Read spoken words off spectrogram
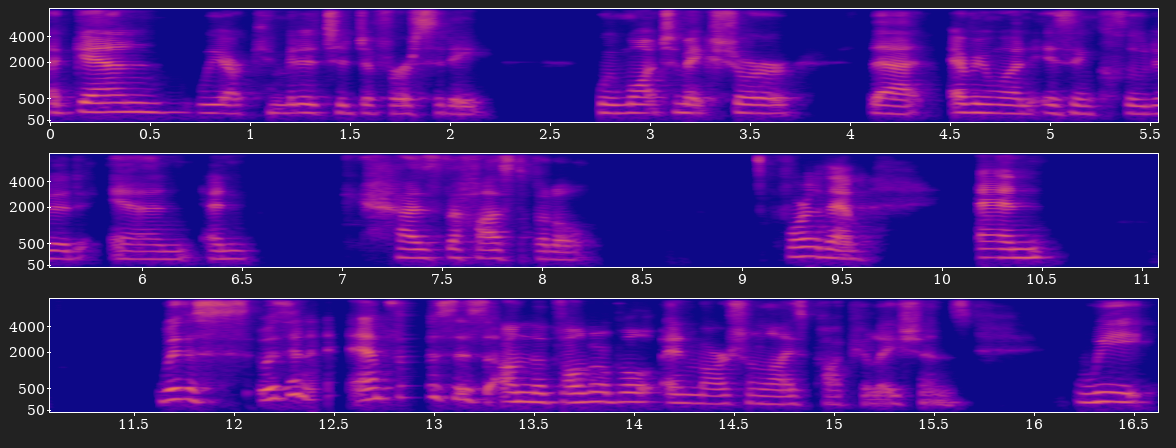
Again, we are committed to diversity. We want to make sure that everyone is included and, and has the hospital for them. And with, a, with an emphasis on the vulnerable and marginalized populations, we,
